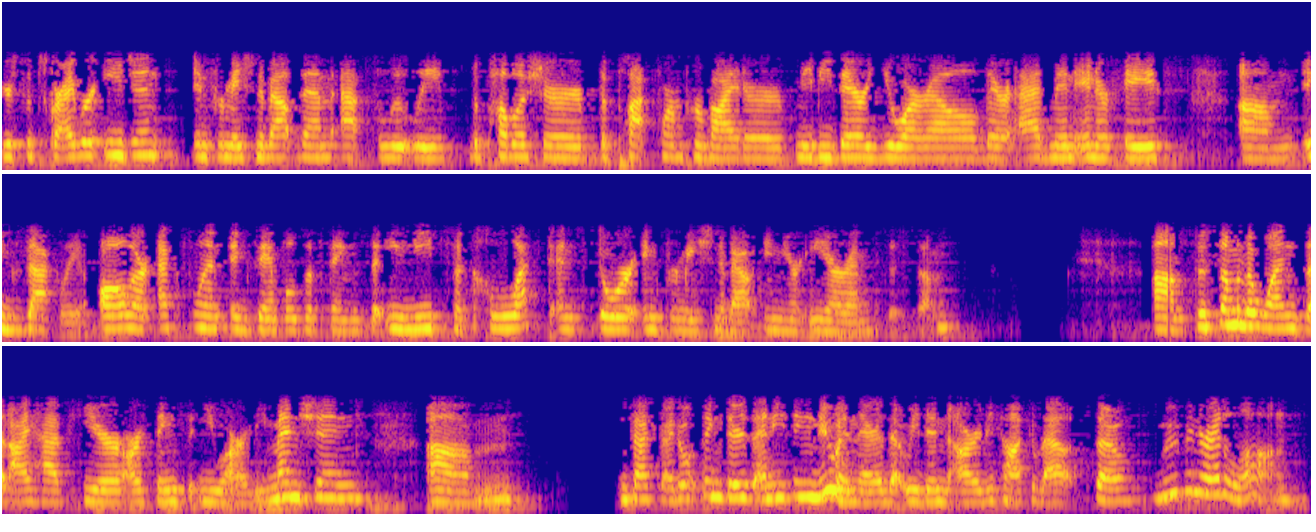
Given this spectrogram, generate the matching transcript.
Your subscriber agent, information about them, absolutely. The publisher, the platform provider, maybe their URL, their admin interface, um, exactly. All are excellent examples of things that you need to collect and store information about in your ERM system. Um, so some of the ones that I have here are things that you already mentioned. Um, in fact, I don't think there's anything new in there that we didn't already talk about, so moving right along.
